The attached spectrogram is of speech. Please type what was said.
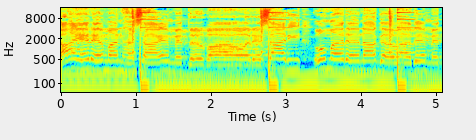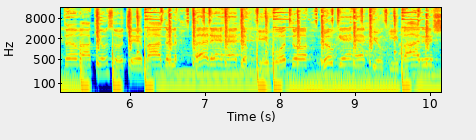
आए रे मन, हंसाए मितवा, और सारी उम्र ना गवा दे क्यों सोचे बादल खरे हैं जबकि वो तो रुके हैं क्योंकि बारिश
